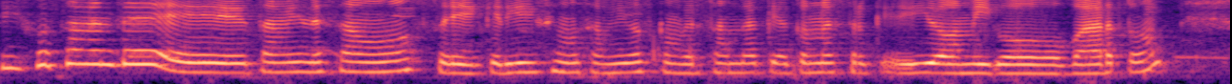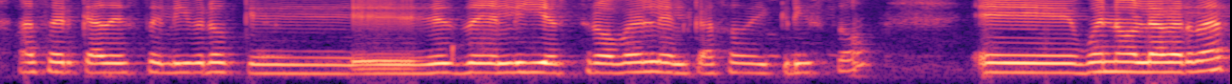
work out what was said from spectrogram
Sí, justamente eh, también estamos, eh, queridísimos amigos, conversando aquí con nuestro querido amigo Barton acerca de este libro que es de Lee Strobel, El caso de Cristo. Eh, bueno, la verdad,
